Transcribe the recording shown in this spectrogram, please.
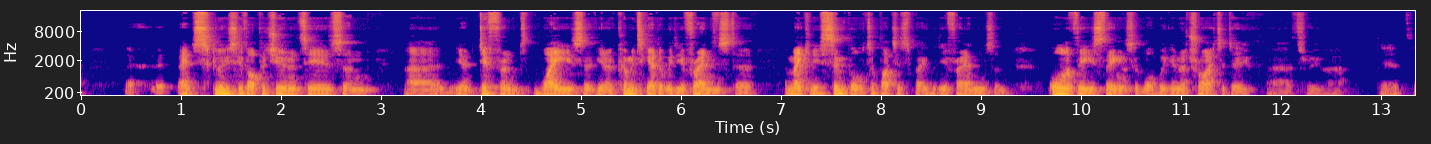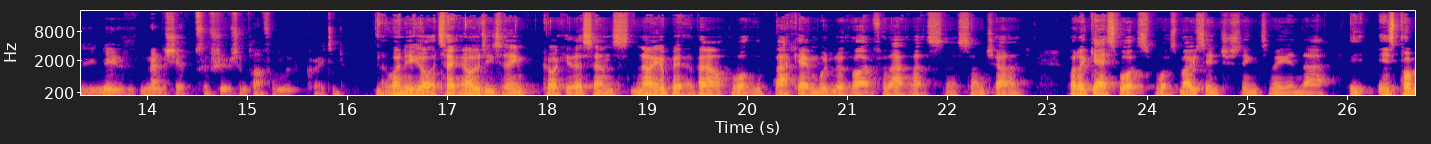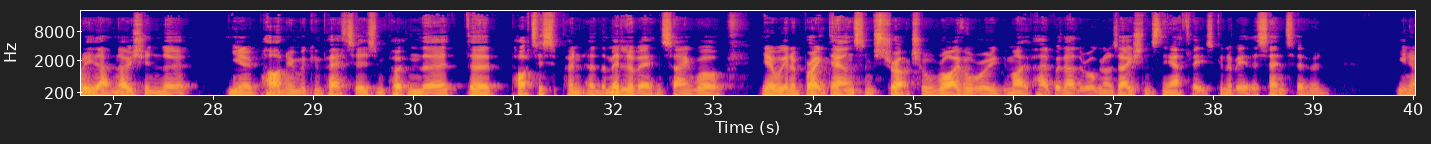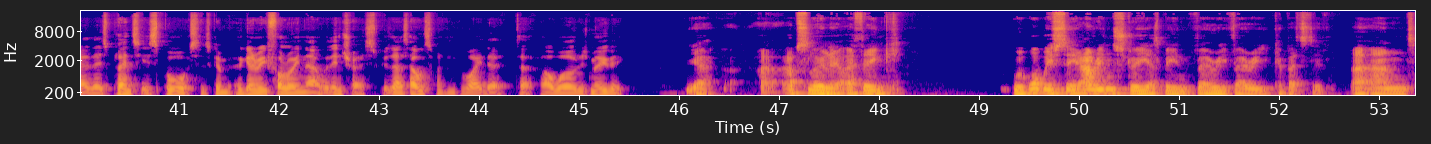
exclusive opportunities and uh, you know different ways of you know coming together with your friends to and making it simple to participate with your friends and all of these things are what we're going to try to do uh, through uh, the, the new membership subscription platform we've created. No wonder you got a technology team. Crikey, that sounds knowing a bit about what the back end would look like for that. That's, that's some challenge. But I guess what's what's most interesting to me in that is probably that notion that you know partnering with competitors and putting the the participant at the middle of it and saying, well, yeah, we're going to break down some structural rivalry you might have had with other organisations. And the athlete's going to be at the centre, and you know, there's plenty of sports that's going are going to be following that with interest because that's ultimately the way that, that our world is moving. Yeah, absolutely. I think what we've seen, our industry has been very, very competitive. And,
